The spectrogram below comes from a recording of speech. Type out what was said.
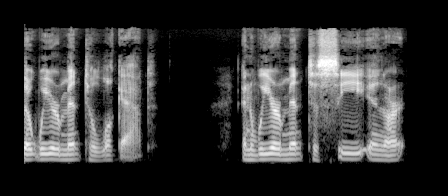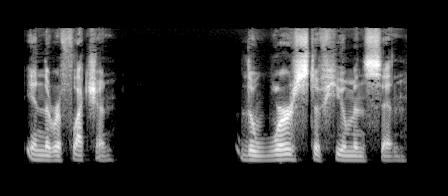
that we are meant to look at and we are meant to see in our in the reflection the worst of human sin.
